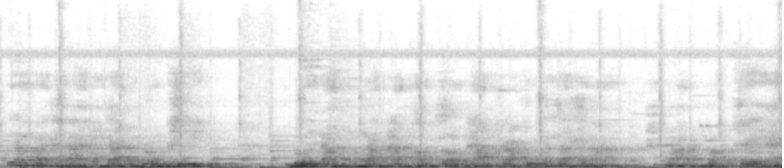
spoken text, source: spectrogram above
เพื่อพัฒนาในการดำรงชีวิต โดยนำหลักธรรมคำสอนทางพระพุทธศาสนามาปรับใช้ให้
